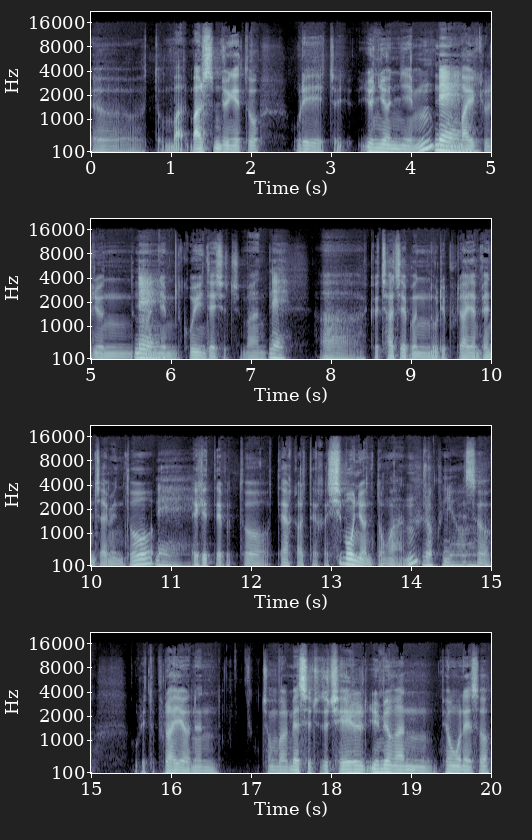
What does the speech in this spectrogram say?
어, 또 마- 말씀 중에 또 우리 저윤 의원님, 네. 마이클 윤 네. 의원님 고인이 되셨지만, 네. 아, 그 자제분 우리 브라이언 벤자민도 네. 아기 때부터 대학 갈 때가 15년 동안 그렇군요. 그래서 우리 또 브라이언은 정말 매사추세츠 제일 유명한 병원에서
